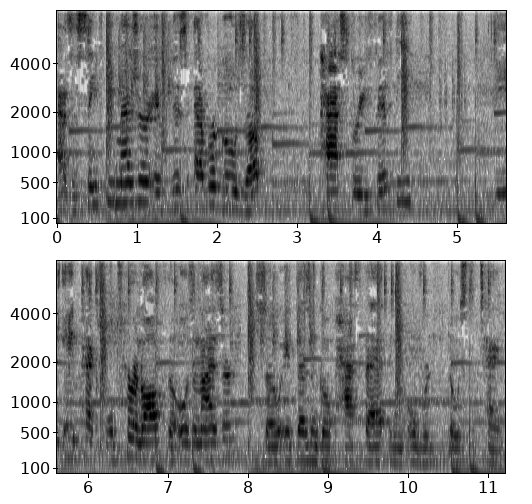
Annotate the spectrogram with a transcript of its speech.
as a safety measure, if this ever goes up past 350, the Apex will turn off the ozonizer so it doesn't go past that and overdose the tank.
